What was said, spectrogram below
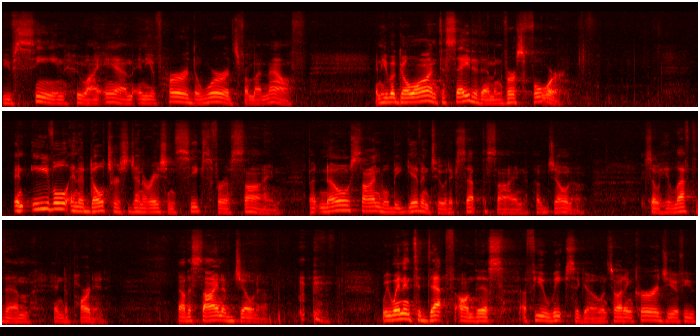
You've seen who I am, and you've heard the words from my mouth. And he would go on to say to them in verse 4 An evil and adulterous generation seeks for a sign, but no sign will be given to it except the sign of Jonah. So he left them and departed. Now, the sign of Jonah. we went into depth on this a few weeks ago, and so I'd encourage you if you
